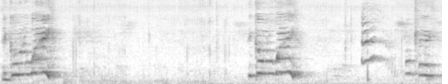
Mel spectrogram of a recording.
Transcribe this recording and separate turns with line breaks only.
They're going away. They're going away. Okay.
